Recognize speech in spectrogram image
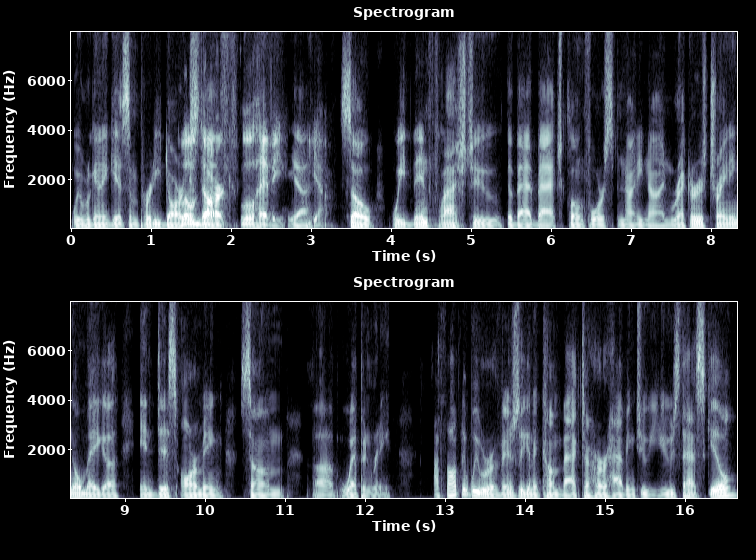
We were gonna get some pretty a dark, little dark, a little heavy. Yeah. Yeah. So we then flash to the Bad Batch, Clone Force 99. Wrecker is training Omega in disarming some uh, weaponry. I thought that we were eventually going to come back to her having to use that skill.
